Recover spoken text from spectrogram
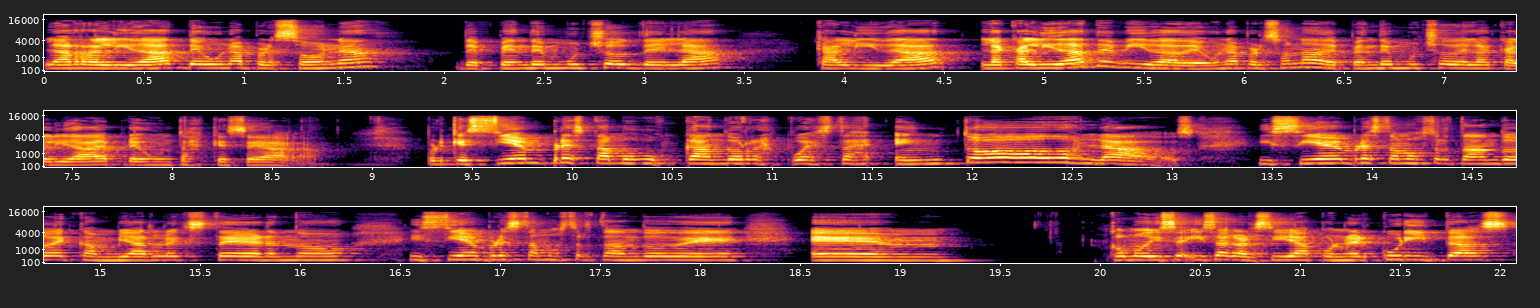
la realidad de una persona depende mucho de la calidad. La calidad de vida de una persona depende mucho de la calidad de preguntas que se hagan porque siempre estamos buscando respuestas en todos lados y siempre estamos tratando de cambiar lo externo y siempre estamos tratando de, em, como dice Isa García, poner curitas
